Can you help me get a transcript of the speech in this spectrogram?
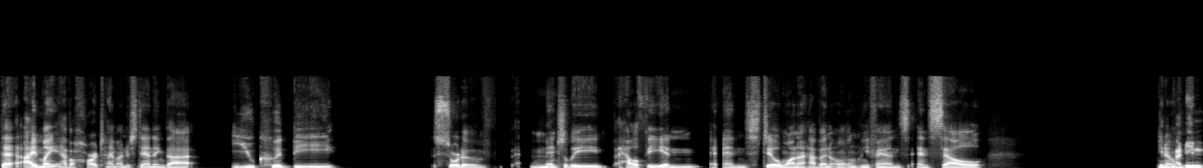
that I might have a hard time understanding that you could be sort of mentally healthy and and still want to have an OnlyFans and sell, you know, I mean,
